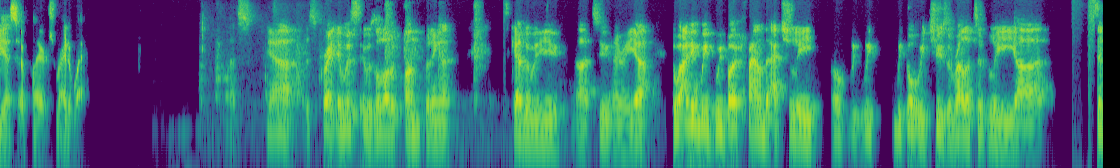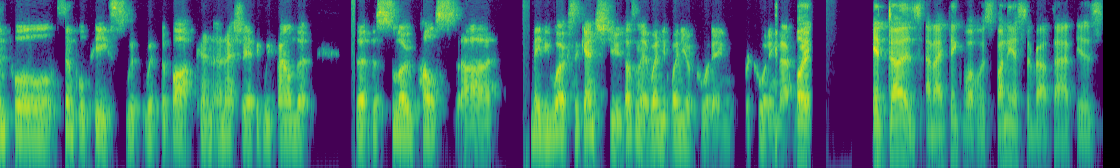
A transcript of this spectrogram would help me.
VSO players right away. That's, yeah, it's great. It was, it was a lot of fun putting it together with you uh, too, Henry. Yeah. I think we, we both found that actually, we, we, we thought we'd choose a relatively uh, simple simple piece with with the Bach and, and actually I think we found that that the slow pulse uh, maybe works against you doesn't it when you when you're recording recording that way? well, it does. And I think what was funniest about that is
